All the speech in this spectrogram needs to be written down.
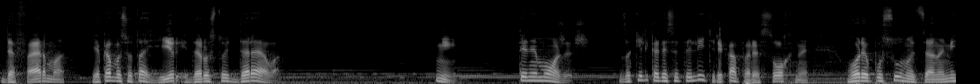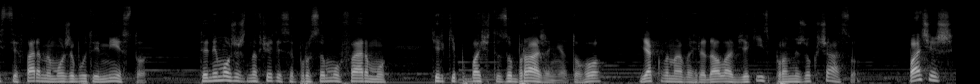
де ферма, яка висота гір і де ростуть дерева. Ні, ти не можеш. За кілька десятиліть ріка пересохне, гори посунуться, а на місці ферми може бути місто. Ти не можеш навчитися про саму ферму, тільки побачити зображення того, як вона виглядала в якийсь проміжок часу. Бачиш,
